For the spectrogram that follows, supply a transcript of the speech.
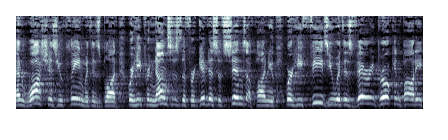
and washes you clean with His blood, where He pronounces the forgiveness of sins upon you, where He feeds you with His very broken body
